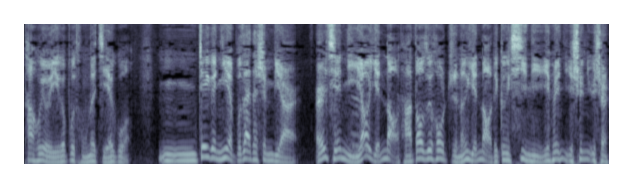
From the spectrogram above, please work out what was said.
他会有一个不同的结果。嗯，这个你也不在他身边儿而且你要引导他，到最后只能引导的更细腻，因为你是女生。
